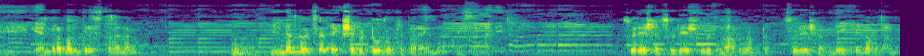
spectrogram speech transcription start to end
ഈ കേന്ദ്രമന്ത്രി സ്ഥാനം ഇല്ലെന്ന് വെച്ചാൽ രക്ഷപ്പെട്ടു എന്നൊക്കെ പറയുന്ന ഒരു സംഗതി. സുരേഷ് സുരേഷിനൊരു നടന്നുണ്ട് സുരേഷ് അഭിനയിക്കുന്നവനാണ്.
